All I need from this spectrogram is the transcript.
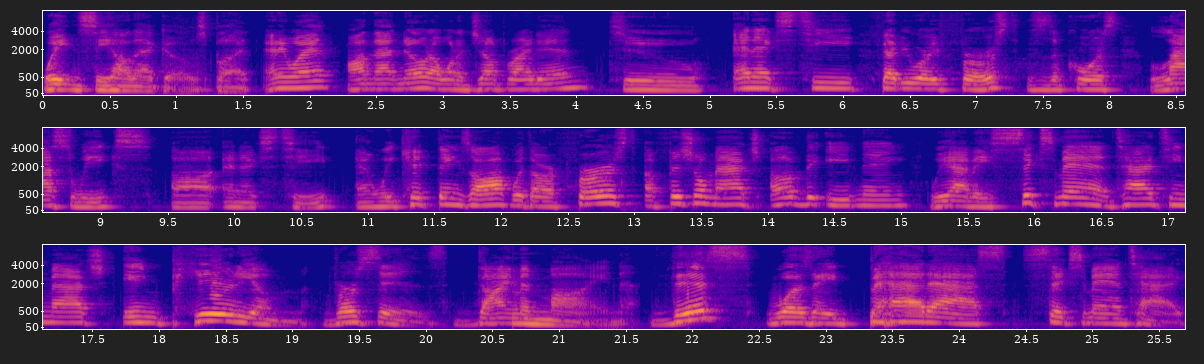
wait and see how that goes. But anyway, on that note, I want to jump right in to NXT February 1st. This is, of course, last week's uh, NXT. And we kick things off with our first official match of the evening. We have a six man tag team match Imperium versus Diamond Mine. This was a badass six man tag.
